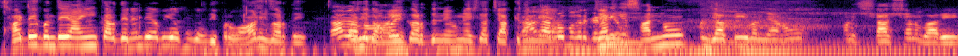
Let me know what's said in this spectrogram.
ਸਾਡੇ ਬੰਦੇ ਐਂ ਕਰਦੇ ਰਹਿੰਦੇ ਆ ਵੀ ਅਸੀਂ ਕਿਸੇ ਦੀ ਪਰਵਾਹ ਨਹੀਂ ਕਰਦੇ। ਅਸੀਂ ਤਾਂ ਐਂ ਕਰ ਦਿੰਨੇ ਹੁੰਨੇ ਅਸੀਂ ਤਾਂ ਚੱਕ ਦਿੰਨੇ ਆ। ਯਾਨੀ ਕਿ ਸਾਨੂੰ ਪੰਜਾਬੀ ਬੰਦਿਆਂ ਨੂੰ ਅਨੁਸ਼ਾਸਨ ਬਾਰੇ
